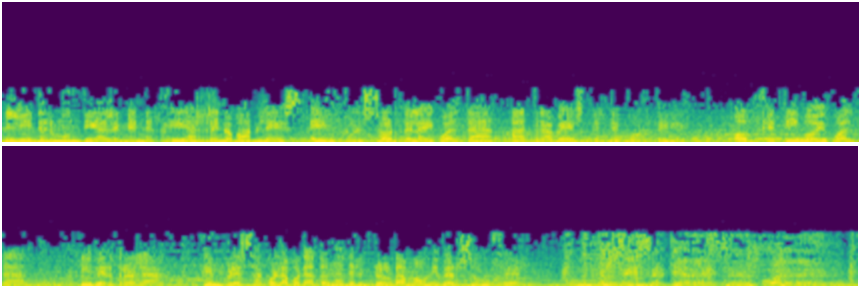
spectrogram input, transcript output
líder mundial en energías renovables e impulsor de la igualdad a través del deporte. Objetivo Igualdad. Iberdrola, empresa colaboradora del programa Universo Mujer. Si se quiere, se puede.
